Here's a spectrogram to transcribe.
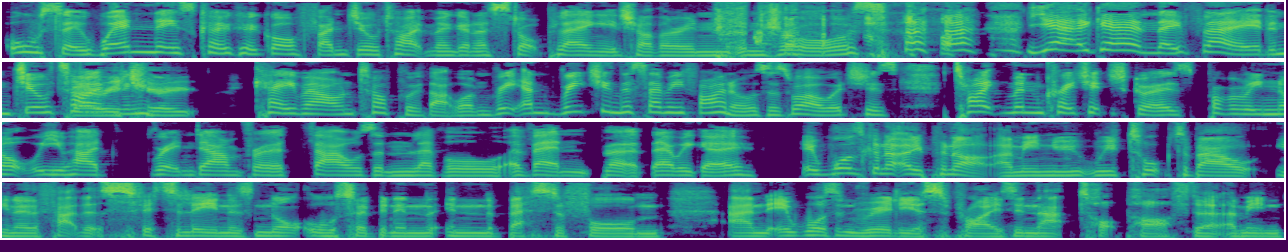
Also, when is Coco Gauff and Jill Teichmann going to stop playing each other in, in draws? yeah, again, they played and Jill Teichmann came out on top of that one re- and reaching the semi-finals as well, which is Teichmann Krejcikova is probably not what you had written down for a thousand level event, but there we go it was going to open up. I mean, you, we've talked about, you know, the fact that Svitolina has not also been in, in the best of form. And it wasn't really a surprise in that top half that, I mean,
